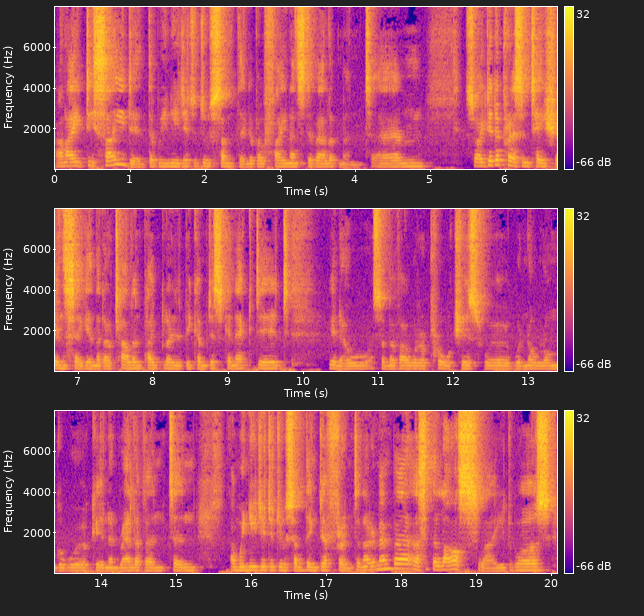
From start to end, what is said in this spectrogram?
And I decided that we needed to do something about finance development. Um, so I did a presentation saying that our talent pipeline had become disconnected. You know, some of our approaches were, were no longer working and relevant, and, and we needed to do something different. And I remember as the last slide was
